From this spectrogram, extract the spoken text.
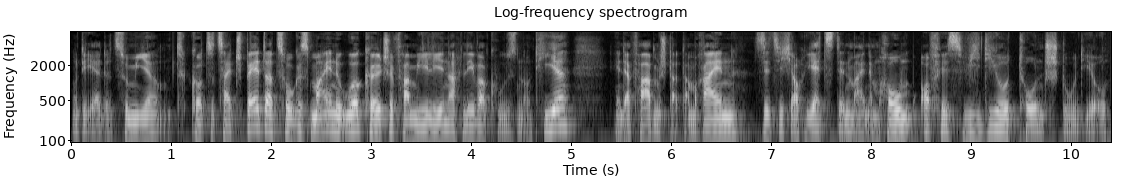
und die Erde zu mir. Und kurze Zeit später zog es meine urkölsche Familie nach Leverkusen. Und hier in der Farbenstadt am Rhein sitze ich auch jetzt in meinem Homeoffice Video Tonstudio.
